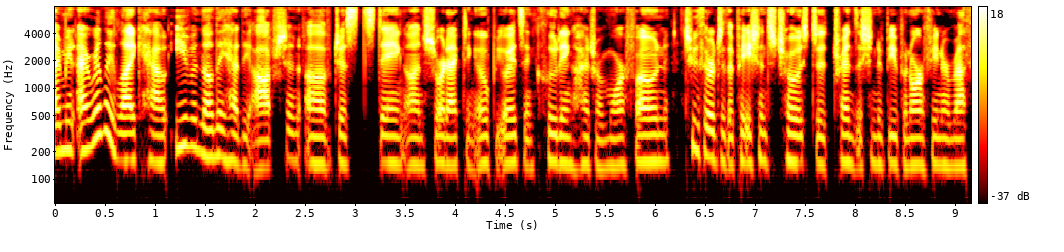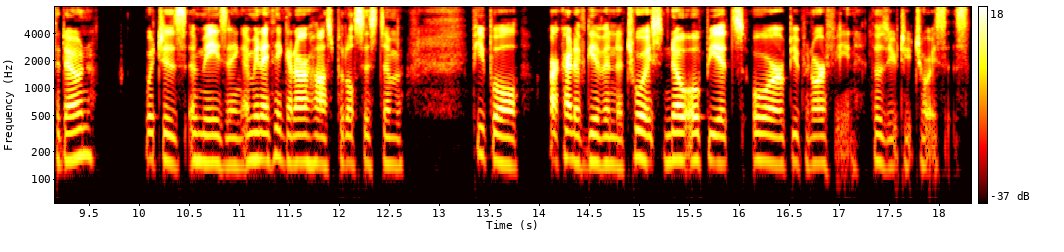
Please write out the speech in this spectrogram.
I mean, I really like how even though they had the option of just staying on short acting opioids, including hydromorphone, two thirds of the patients chose to transition to buprenorphine or methadone, which is amazing. I mean, I think in our hospital system, people are kind of given a choice no opiates or buprenorphine. Those are your two choices.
